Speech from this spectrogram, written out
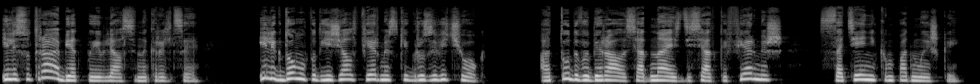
Или с утра обед появлялся на крыльце, или к дому подъезжал фермерский грузовичок. Оттуда выбиралась одна из десятка фермерш с сотейником под мышкой.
